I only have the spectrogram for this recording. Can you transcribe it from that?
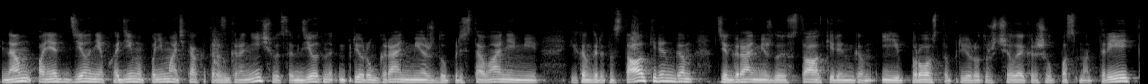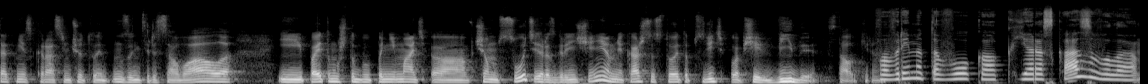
И нам, понятное дело, необходимо понимать, как это разграничивается, где, вот, например, грань между приставаниями и конкретно сталкерингом, где грань между сталкерингом и просто, к примеру, то, что человек решил посмотреть так несколько раз, им что-то ну, заинтересовало, и поэтому, чтобы понимать, а, в чем суть и разграничение, мне кажется, стоит обсудить вообще виды сталкеринга. Во время того, как я рассказывала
